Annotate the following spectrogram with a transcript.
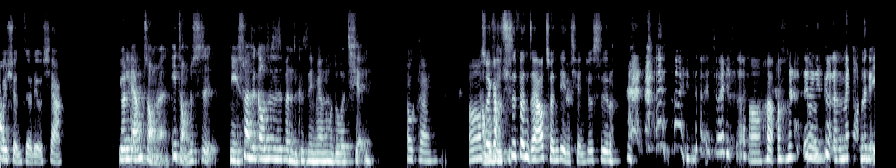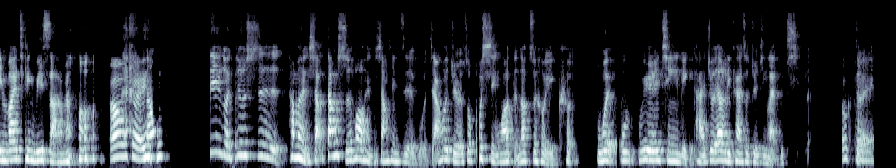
会选择留下？有两种人，一种就是你算是高知识分子，可是你没有那么多钱。OK。哦，所以高知识分子还要存点钱就是了。对 对对。哦，因为你可能没有那个 inviting visa 然后。OK。然后第一个就是他们很相，当时候很相信自己的国家，会觉得说不行，我要等到最后一刻，不会不不愿意轻易离开，就要离开的时候就已经来不及了。OK。对，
